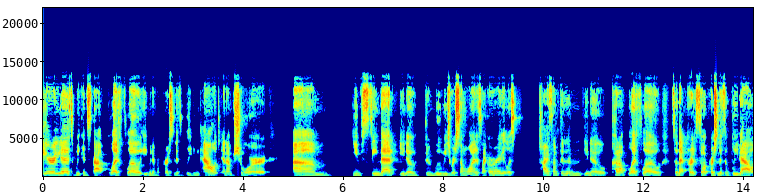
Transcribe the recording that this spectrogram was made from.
areas, we can stop blood flow even if a person is bleeding out. And I'm sure um, you've seen that you know through movies where someone is like all right let's tie something and you know cut off blood flow so that per- so a person doesn't bleed out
